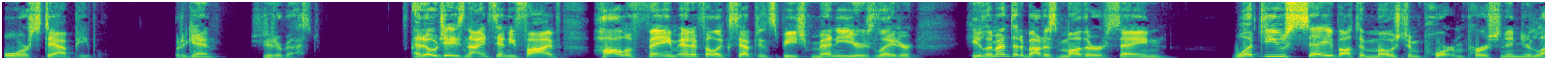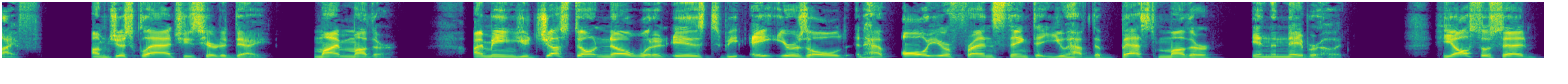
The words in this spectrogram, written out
or stab people. But again, she did her best. At OJ's 1975 Hall of Fame NFL acceptance speech many years later, he lamented about his mother, saying, What do you say about the most important person in your life? I'm just glad she's here today. My mother. I mean, you just don't know what it is to be eight years old and have all your friends think that you have the best mother in the neighborhood. He also said,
